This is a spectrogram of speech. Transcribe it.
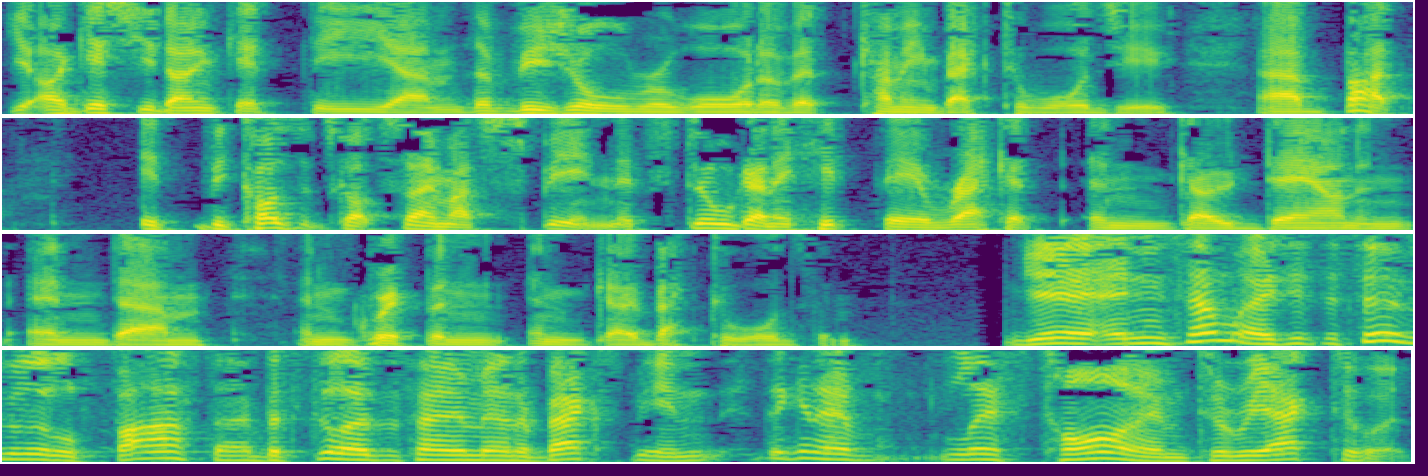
you, I guess you don't get the um, the visual reward of it coming back towards you. Uh, but it because it's got so much spin, it's still going to hit their racket and go down and and um, and grip and and go back towards them. Yeah, and in some ways, if the serve's a little faster but still has the same amount of backspin, they're going to have less time to react to it.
